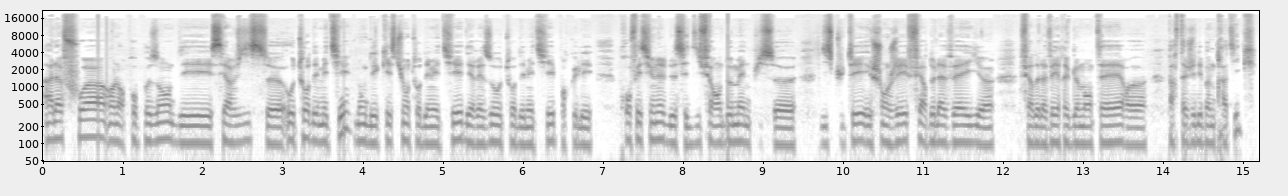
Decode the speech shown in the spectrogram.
à la fois en leur proposant des services euh, autour des métiers, donc des questions autour des métiers, des réseaux autour des métiers, pour que les professionnels de ces différents domaines puissent euh, discuter, échanger, faire de la veille, euh, faire de la veille réglementaire, partager des bonnes pratiques,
